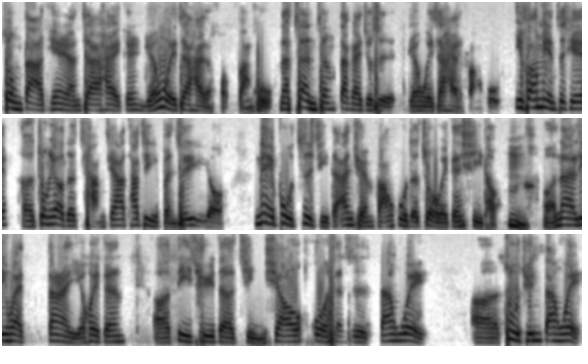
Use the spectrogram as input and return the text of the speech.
重大天然灾害跟人为灾害的防护。那战争大概就是人为灾害的防护。一方面，这些呃重要的厂家他自己本身有内部自己的安全防护的作为跟系统。嗯，哦，那另外当然也会跟呃地区的警消或甚至单位呃驻军单位。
